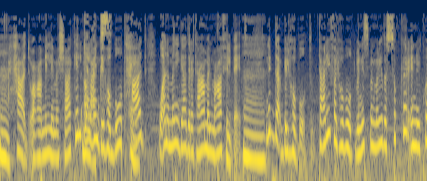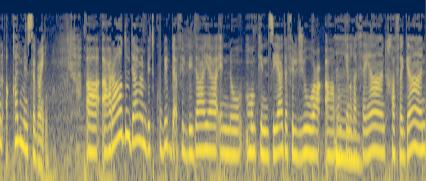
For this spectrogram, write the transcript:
مم. حاد وعامل لي مشاكل أو. عندي هبوط حاد وأنا ماني قادرة أتعامل معاه في البيت. مم. نبدأ بالهبوط. تعريف الهبوط بالنسبة لمريض السكر إنه يكون أقل من 70 آه، أعراضه دائما بتكون بيبدأ في البداية إنه ممكن زيادة في الجوع آه، ممكن غثيان خفقان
